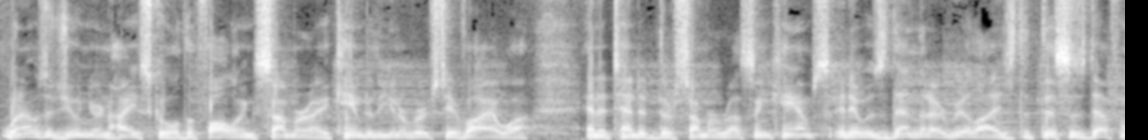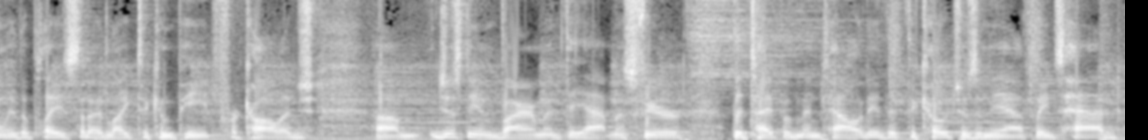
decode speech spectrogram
When I was a junior in high school, the following summer I came to the University of Iowa and attended their summer wrestling camps. And it was then that I realized that this is definitely the place that I'd like to compete for college. Um, just the environment, the atmosphere, the type of mentality that the coaches and the athletes had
